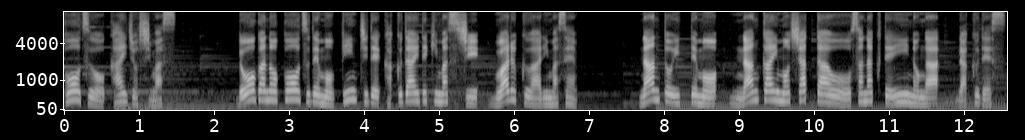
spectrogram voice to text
ポーズを解除します。動画のポーズでもピンチで拡大できますし、悪くありません。なんといっても、何回もシャッターを押さなくていいのが楽です。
